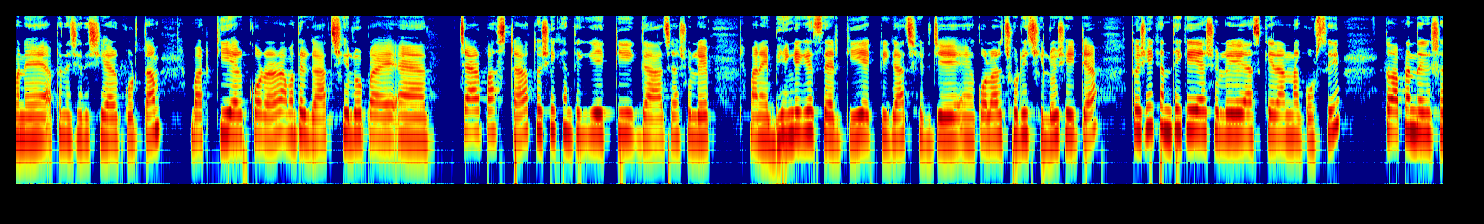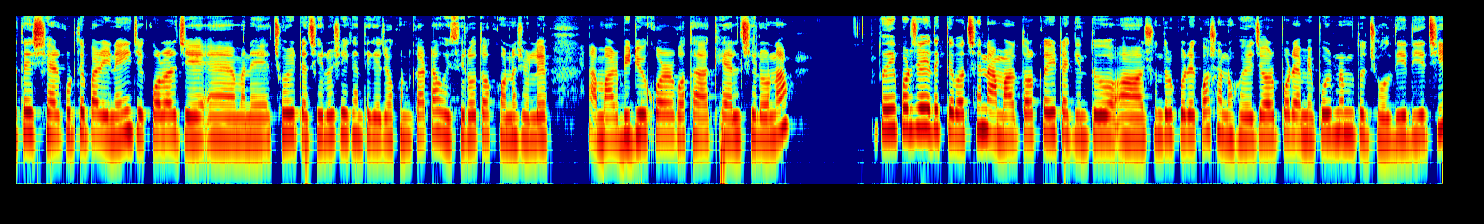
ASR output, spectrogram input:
মানে আপনাদের সাথে শেয়ার করতাম। বাট কি আর করার? আমাদের গাছ ছিল প্রায় চার পাঁচটা তো সেখান থেকে একটি গাছ আসলে মানে ভেঙে গেছে আর কি একটি গাছের যে কলার ছড়ি ছিল সেইটা। তো সেখান থেকেই আসলে আজকে রান্না করছি। তো আপনাদের সাথে শেয়ার করতে পারি নাই যে কলার যে মানে ছড়িটা ছিল, সেখান থেকে যখন কাটা হয়েছিল, তখন আসলে আমার ভিডিও করার কথা খেয়াল ছিল না। তো এই পর্যায়ে দেখতে পাচ্ছেন আমার তরকারিটা কিন্তু সুন্দর করে কষানো হয়ে যাওয়ার পরে আমি পরিমাণ মতো ঝোল দিয়ে দিয়েছি।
